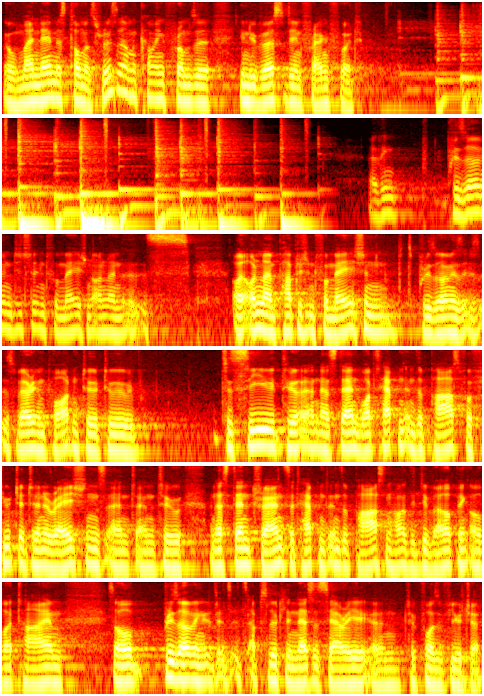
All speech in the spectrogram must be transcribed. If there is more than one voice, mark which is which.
Speaker 1: So my name is Thomas Risse. I'm coming from the University in Frankfurt. I think preserving digital information online is, or online published information, preserving is, is very important to, to, to see, to understand what's happened in the past for future generations and, and to understand trends that happened in the past and how they're developing over time. So preserving it, it's, it's absolutely necessary um, and for the future.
